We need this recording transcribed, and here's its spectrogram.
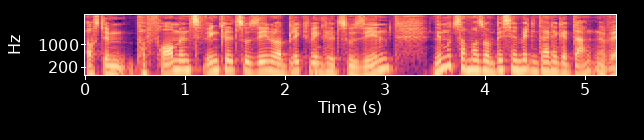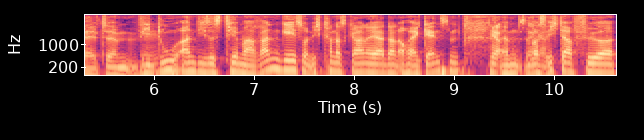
aus dem Performance-Winkel zu sehen oder Blickwinkel mhm. zu sehen. Nimm uns doch mal so ein bisschen mit in deine Gedankenwelt, ähm, wie mhm. du an dieses Thema rangehst und ich kann das gerne ja dann auch ergänzen, ja, ähm, was ich dafür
